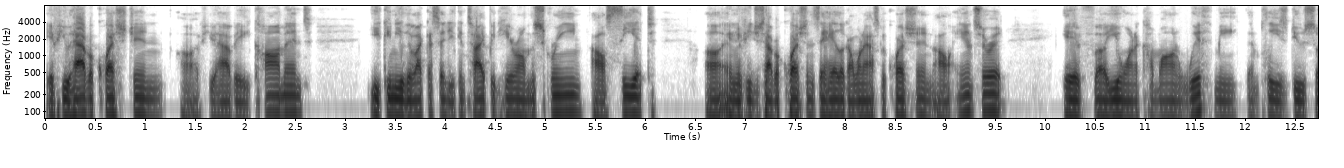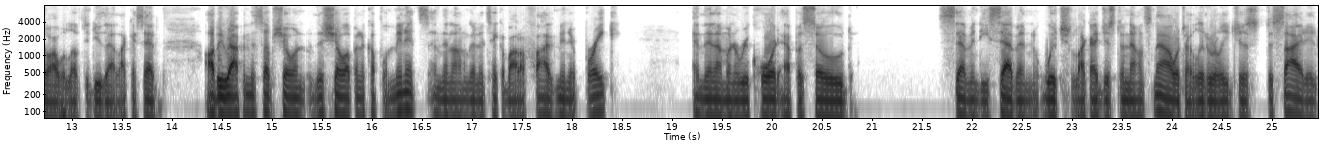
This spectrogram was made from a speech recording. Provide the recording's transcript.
if you have a question, uh, if you have a comment, you can either, like I said, you can type it here on the screen. I'll see it. Uh, and if you just have a question, say, hey, look, I want to ask a question, I'll answer it. If uh, you want to come on with me, then please do so. I would love to do that. Like I said, I'll be wrapping this up show and this show up in a couple of minutes, and then I'm going to take about a five minute break, and then I'm going to record episode 77, which, like I just announced now, which I literally just decided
